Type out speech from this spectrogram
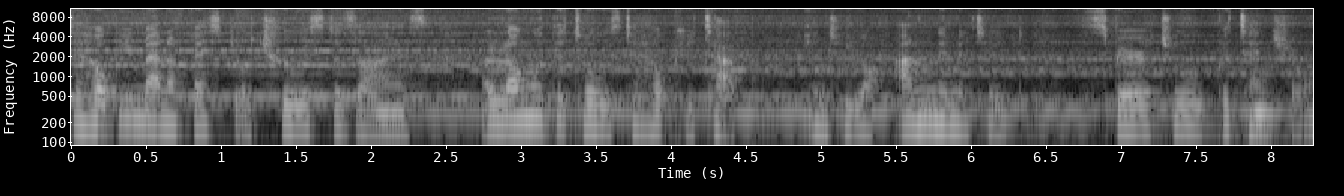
to help you manifest your truest desires, along with the tools to help you tap into your unlimited spiritual potential.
